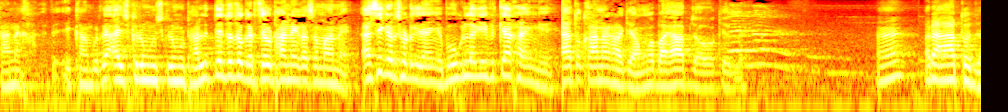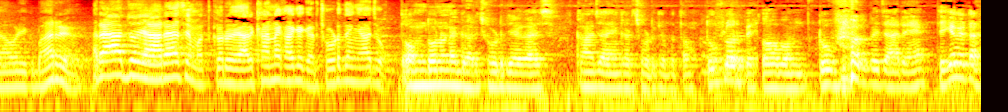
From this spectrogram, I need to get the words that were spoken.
खाना खा लेते एक काम करते हैं, आइसक्रीम उइसक्रीम उठा लेते हैं, जो जो घर से उठाने का सामान है। ऐसे घर छोड़ के जाएँगे, भूख लगी, फिर क्या खाएँगे? मैं तो खाना खा के आऊँगा भाई आप जाओ अकेले। अरे आ तो जाओ एक बार। अरे आ जाओ यार, ऐसे मत करो यार, खाना खा के घर छोड़ देंगे, आ जाओ। तो हम दोनों ने घर छोड़ दिया गाइस कहाँ जाए घर छोड़ के, बताओ। टू फ्लोर पे। तो अब हम टू फ्लोर पे जा रहे हैं। ठीक है बेटा?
